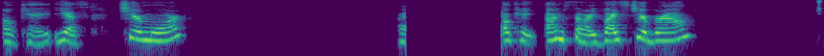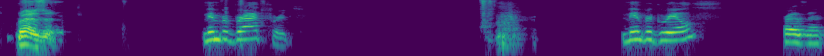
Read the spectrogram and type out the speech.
okay, yes. Chair Moore? Okay, I'm sorry. Vice Chair Brown? Present. Member Bradford? Member Grills? Present.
